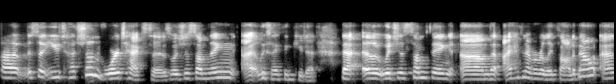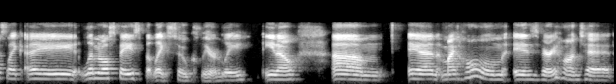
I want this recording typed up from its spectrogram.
Um, so you touched on vortexes, which is something, at least I think you did, that uh, which is something um, that I have never really thought about as like a liminal space, but like so clearly, you know. Um, and my home is very haunted,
